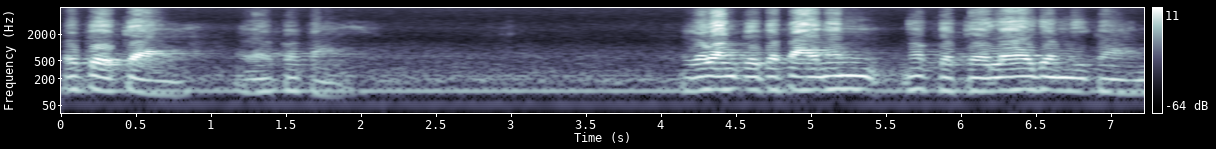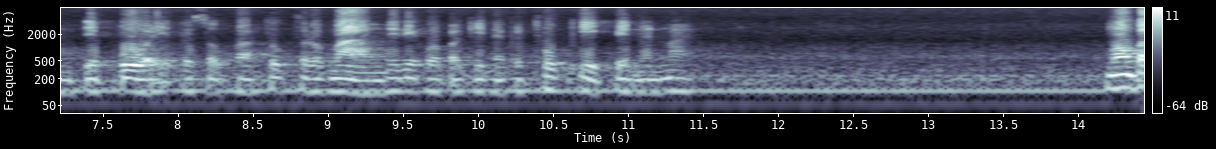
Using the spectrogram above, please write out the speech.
ก็เกิดแก่แล้วก็ตาย ระวังเกิดกระตายนั้น นอกจากแก่แล้วยังมีการเจ็บป่วยประสบความทุกข์ทรมานที่เรียกว่าปกินกทุกข์อีกเป็นนั้นมาก มองไป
